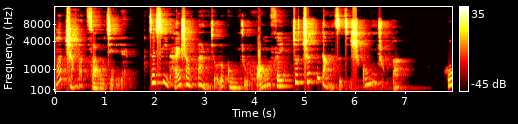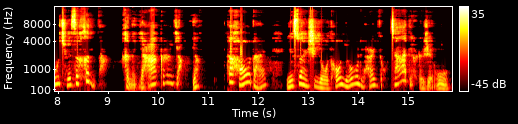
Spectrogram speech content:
么这么糟践人？在戏台上扮久了公主、皇妃，就真当自己是公主了？胡瘸子恨呐，恨得牙根痒痒。他好歹也算是有头有脸、有家底的人物，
